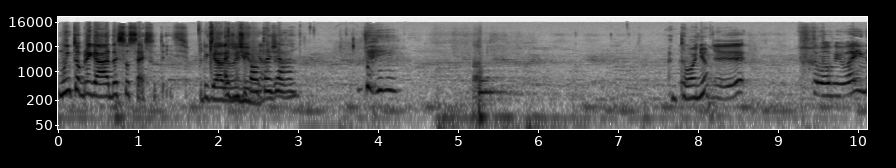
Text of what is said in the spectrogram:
Muito obrigada e sucesso, Daisy. Obrigada, A gente menina. volta já. Antônio? Estão ouvindo ainda?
